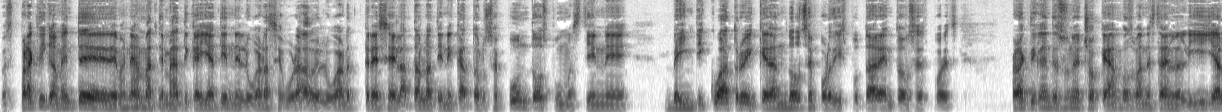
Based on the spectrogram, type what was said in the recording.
pues prácticamente de manera matemática ya tiene el lugar asegurado. El lugar 13 de la tabla tiene 14 puntos, Pumas tiene 24 y quedan 12 por disputar, entonces pues prácticamente es un hecho que ambos van a estar en la liguilla.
